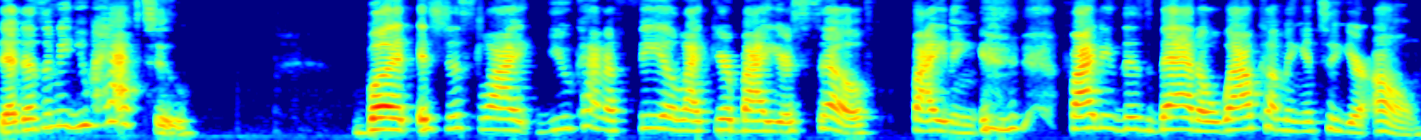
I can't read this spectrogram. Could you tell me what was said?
that doesn't mean you have to but it's just like you kind of feel like you're by yourself fighting fighting this battle while coming into your own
